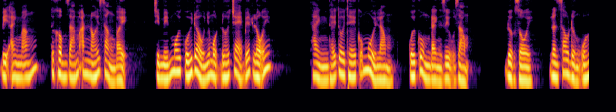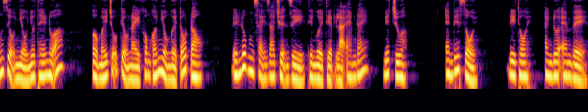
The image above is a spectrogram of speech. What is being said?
Bị anh mắng Tôi không dám ăn nói rằng vậy, chỉ mím môi cúi đầu như một đứa trẻ biết lỗi. Thành thấy tôi thế cũng mùi lòng Cuối cùng đành dịu giọng. Được rồi Lần sau đừng uống rượu nhiều như thế nữa. Ở mấy chỗ kiểu này không có nhiều người tốt đâu. Đến lúc xảy ra chuyện gì Thì người thiệt là em đấy, Biết chưa? Em biết rồi. Đi thôi, anh đưa em về.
